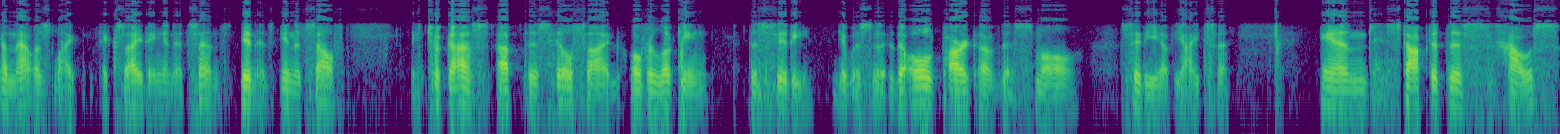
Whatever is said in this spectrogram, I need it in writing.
and that was like exciting in its sense, in its, in itself it took us up this hillside overlooking the city. It was uh, the old part of this small city of Jajce. And stopped at this house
